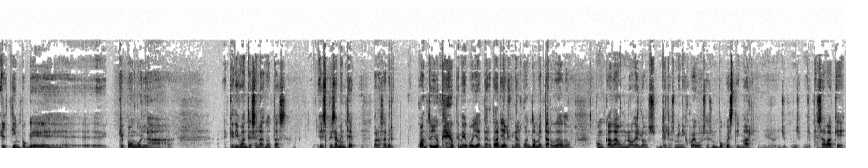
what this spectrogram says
el tiempo que, que pongo en la, que digo antes en las notas, es precisamente para saber cuánto yo creo que me voy a tardar y al final cuánto me he tardado con cada uno de los, de los minijuegos. Es un poco estimar. Yo, pensaba que,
